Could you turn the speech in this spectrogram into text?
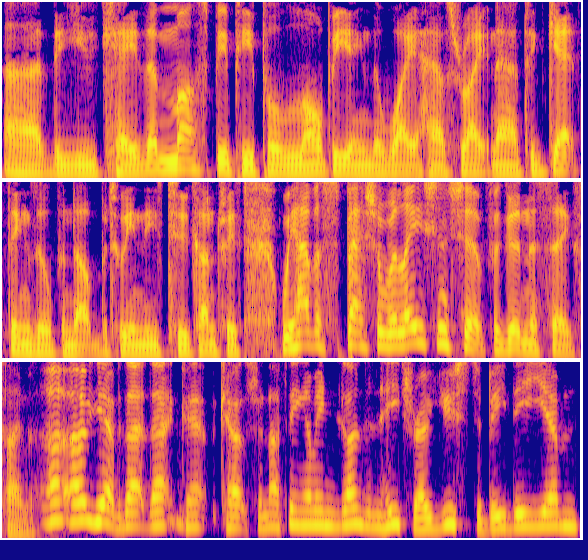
uh, the UK. There must be people lobbying the White House right now to get things opened up between these two countries. We have a special relationship, for goodness sake, Simon. Uh, oh, yeah, but that, that counts for nothing. I mean, London Heathrow used to be the um,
